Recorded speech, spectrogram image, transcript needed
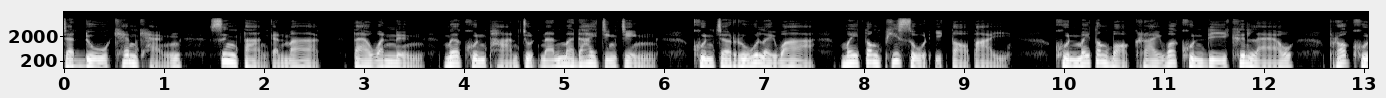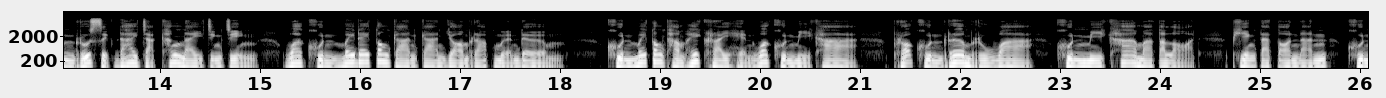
จะดูเข้มแข็ง ซึ่งต่างกันมาก แต่วันหนึ่ง เมื่อคุณผ่านจุดนั้นมาได้จริง ๆ คุณจะรู้เลยว่า ไม่ต้องพิสูจน์อีกต่อไป คุณไม่ต้องบอกใครว่าคุณดีขึ้นแล้ว เพราะคุณรู้สึกได้จากข้างในจริง ๆ ว่าคุณไม่ได้ต้องการการยอมรับเหมือนเดิม คุณไม่ต้องทำให้ใครเห็นว่าคุณมีค่า เพราะคุณเริ่มรู้ว่า คุณมีค่ามาตลอด เพียงแต่ตอนนั้นคุณ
